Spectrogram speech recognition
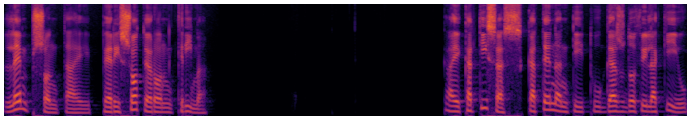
lempson tai perisoteron krima. Kai katisas katenanti tu gazdofilakiu,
